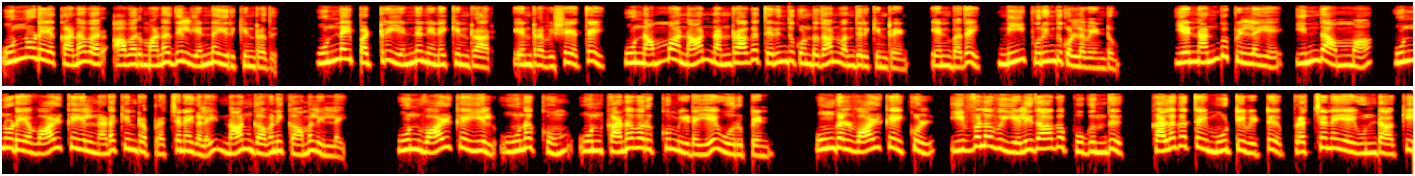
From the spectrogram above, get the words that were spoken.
உன்னுடைய கணவர் அவர் மனதில் என்ன இருக்கின்றது? உன்னை பற்றி என்ன நினைக்கின்றார் என்ற விஷயத்தை உன் அம்மா நான் நன்றாக தெரிந்து கொண்டுதான் வந்திருக்கின்றேன் என்பதை நீ புரிந்து கொள்ள வேண்டும். என் அன்பு பிள்ளையே இந்த அம்மா உன்னுடைய வாழ்க்கையில் நடக்கின்ற பிரச்சனைகளை நான் கவனிக்காமல் இல்லை. உன் வாழ்க்கையில் உனக்கும் உன் கணவருக்கும் இடையே ஒரு பெண். உங்கள் வாழ்க்கைக்குள் இவ்வளவு எளிதாக புகுந்து கலகத்தை மூட்டிவிட்டு பிரச்சனையை உண்டாக்கி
